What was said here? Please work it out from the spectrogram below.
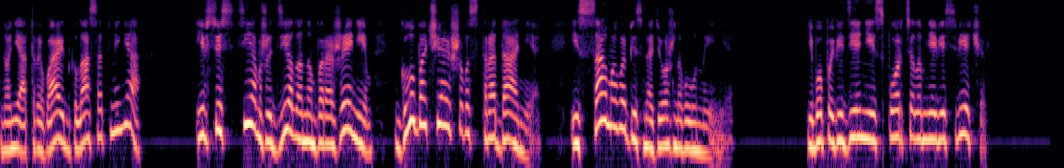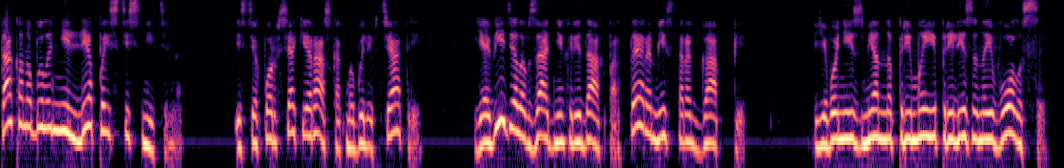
но не отрывает глаз от меня — и все с тем же деланным выражением глубочайшего страдания и самого безнадежного уныния. Его поведение испортило мне весь вечер. Так оно было нелепо и стеснительно. И с тех пор всякий раз, как мы были в театре, я видела в задних рядах портера мистера Гаппи, его неизменно прямые прилизанные волосы,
